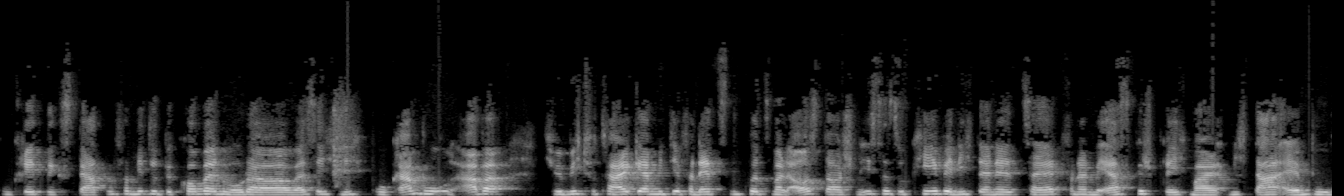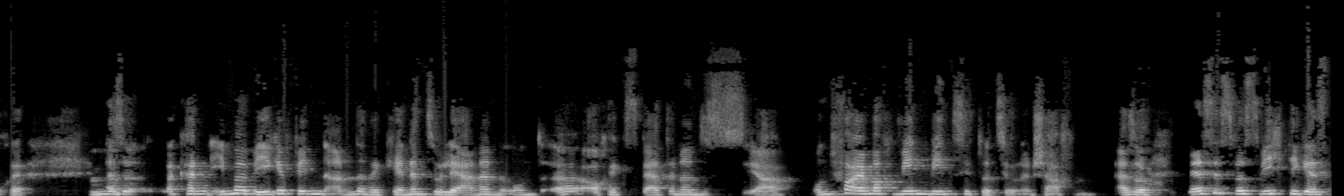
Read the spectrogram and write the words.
konkreten Experten vermittelt bekommen oder weiß ich nicht, Programm buchen, aber ich würde mich total gern mit dir vernetzen, kurz mal austauschen. Ist das okay, wenn ich deine Zeit von einem Erstgespräch mal mich da einbuche? Mhm. Also man kann immer Wege finden, andere kennenzulernen und äh, auch Expertinnen das, ja, und vor allem auch Win-Win-Situationen schaffen. Also das ist was Wichtiges.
